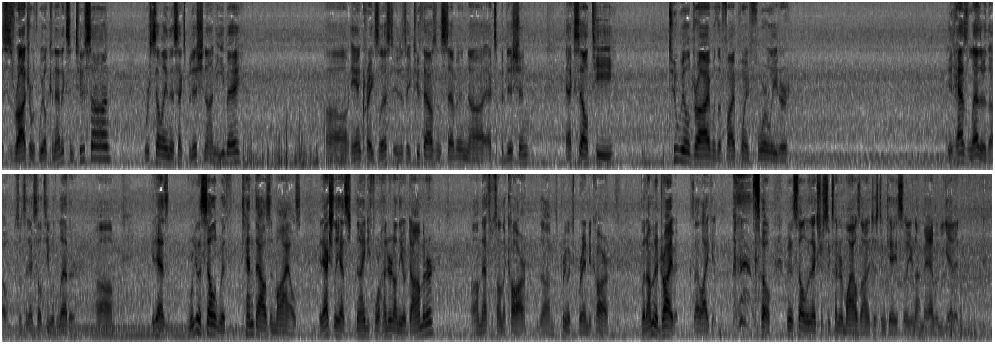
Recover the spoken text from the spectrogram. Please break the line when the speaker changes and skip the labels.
This is Roger with Wheel Kinetics in Tucson. We're selling this Expedition on eBay uh, and Craigslist. It is a 2007 uh, Expedition XLT two-wheel drive with a 5.4 liter. It has leather though, so it's an XLT with leather. Um, it has. We're going to sell it with 10,000 miles. It actually has 9,400 on the odometer. Um, that's what's on the car. Um, it's pretty much a brand new car. But I'm going to drive it because I like it. so I'm going to sell it with an extra 600 miles on it just in case so you're not mad when you get it.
